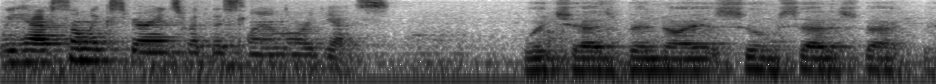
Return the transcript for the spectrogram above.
We have some experience with this landlord, yes. which has been, I assume, satisfactory?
